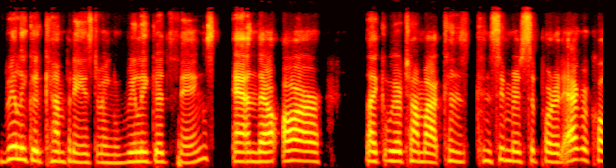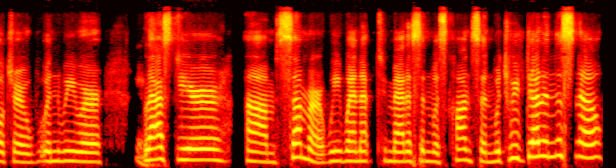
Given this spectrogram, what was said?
really good companies doing really good things. And there are, like we were talking about cons- consumer supported agriculture. When we were yeah. last year, um, summer, we went up to Madison, Wisconsin, which we've done in the snow,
